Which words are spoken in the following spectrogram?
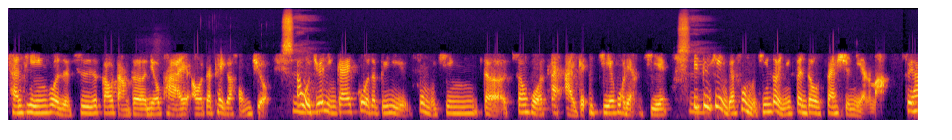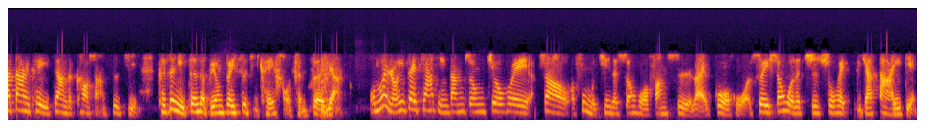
餐厅，或者吃高档的牛排，哦，再配个红酒。那我觉得你应该过得比你父母亲的生活再矮个一阶或两阶，因为毕竟你的父母亲都已经奋斗三十。十年了嘛，所以他当然可以这样的犒赏自己。可是你真的不用对自己可以好成这样。我们很容易在家庭当中就会照父母亲的生活方式来过活，所以生活的支出会比较大一点。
